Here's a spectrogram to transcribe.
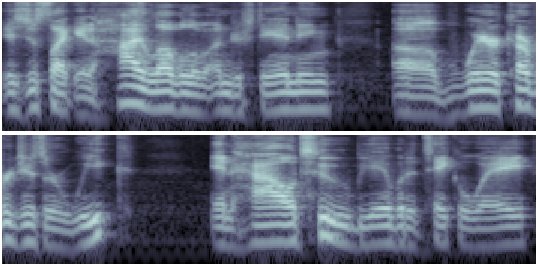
is just like a high level of understanding of where coverages are weak and how to be able to take away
